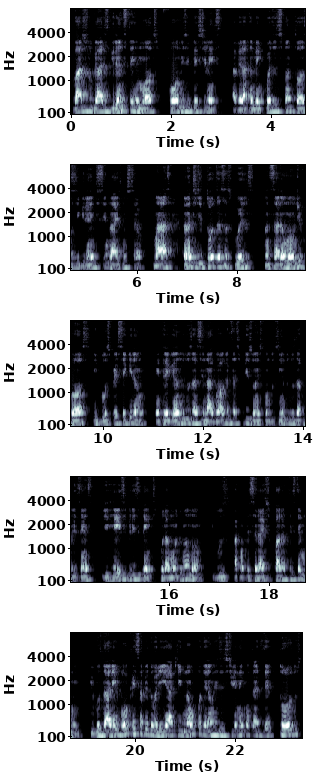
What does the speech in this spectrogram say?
vários lugares, grandes terremotos, fomes e pestilências. Haverá também coisas espantosas e grandes sinais no céu. Mas, antes de todas essas coisas, lançarão mão de vós e vos perseguirão, entregando-vos às sinagogas e às prisões, conduzindo-vos à presença de reis e presidentes, por amor do meu nome. E vos acontecerá isso para testemunho. E vos darei boca e sabedoria a que não poderão resistir nem contradizer todos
